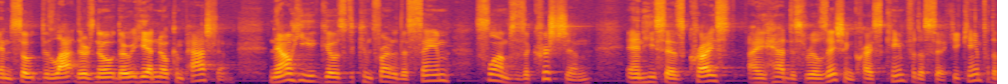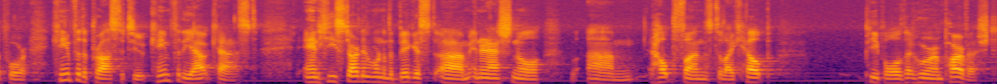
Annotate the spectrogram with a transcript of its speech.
And so the la- there's no, there, he had no compassion. Now he goes to confront the same slums as a Christian, and he says, Christ, I had this realization Christ came for the sick, he came for the poor, came for the prostitute, came for the outcast and he started one of the biggest um, international um, help funds to like help people that, who are impoverished.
